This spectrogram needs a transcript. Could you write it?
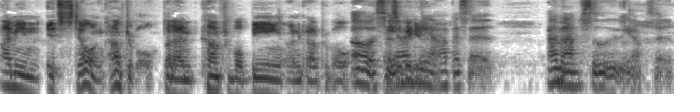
I mean, it's still uncomfortable, but I'm comfortable being uncomfortable. Oh, see, I'm the opposite. I'm absolutely the opposite.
